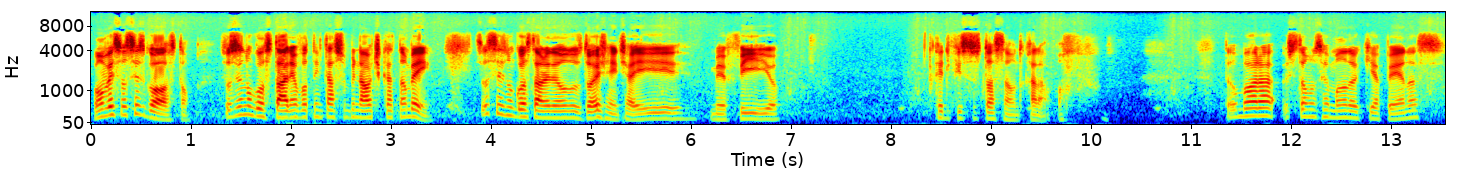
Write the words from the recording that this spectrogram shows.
Vamos ver se vocês gostam. Se vocês não gostarem, eu vou tentar Subnáutica também. Se vocês não gostarem nenhum dos dois, gente, aí... Meu filho... Fica difícil a situação do canal. então bora... Estamos remando aqui apenas.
